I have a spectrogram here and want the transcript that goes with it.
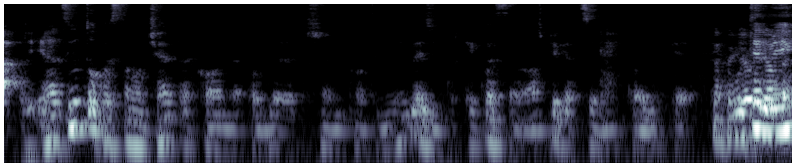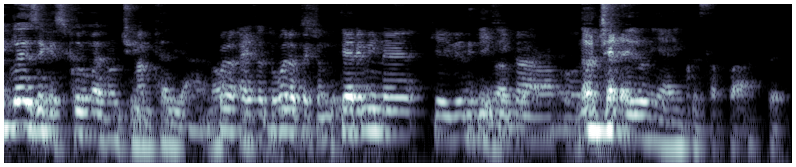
Ah, innanzitutto questo non c'entra con odiare le persone dicono termini inglesi, perché questa è una spiegazione di quello che... No, Un termine no, inglese che secondo me non c'è in italiano. Quello, esatto, quello perché è un termine che identifica Quindi, Non c'è l'ironia in questa parte.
